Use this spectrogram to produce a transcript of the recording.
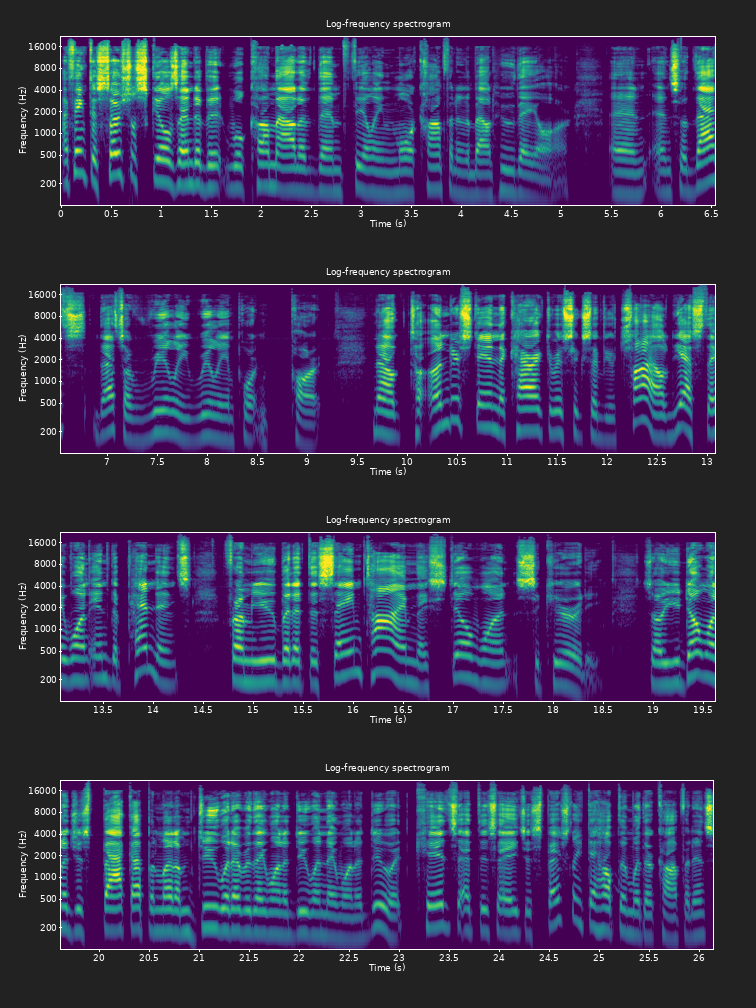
i think the social skills end of it will come out of them feeling more confident about who they are. And and so that's that's a really really important part now to understand the characteristics of your child yes they want independence from you but at the same time they still want security so you don't want to just back up and let them do whatever they want to do when they want to do it. Kids at this age, especially to help them with their confidence,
